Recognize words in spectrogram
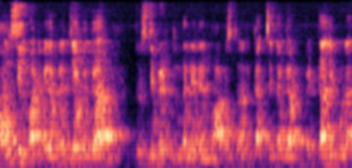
కౌన్సిల్ వాటి మీద ప్రత్యేకంగా దృష్టి పెడుతుందని నేను భావిస్తున్నాను. ఖచ్చితంగా పెట్టాలి కూడా.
